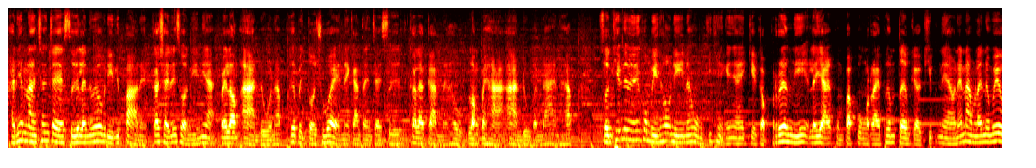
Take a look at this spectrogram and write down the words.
ใครที่กำลังช่างใจจะซื้อและนเวลดีหรือเปล่าเนี่ยก็ใช้ในส่วนนี้เนี่ยไปลองอ่านดูนะครับเพื่อเป็นตัวช่วยในการตัดสินใจซื้อก็แล้วกันนะครับลองไปหาอ่านดูกันได้นะครับ ส่วนคลิปในวันนี้คงมีเท่านี้นะผมคิดเห็นกันยังไงเกี่ยวกับเรื่องนี้ และอยากให้ผมปรับปรุงอะไรเพิ่มเติมเกี่ยวกับคลิปแนวแนะนำไลน์โนเวล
